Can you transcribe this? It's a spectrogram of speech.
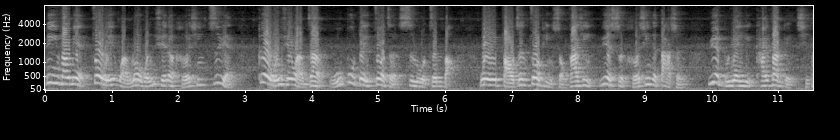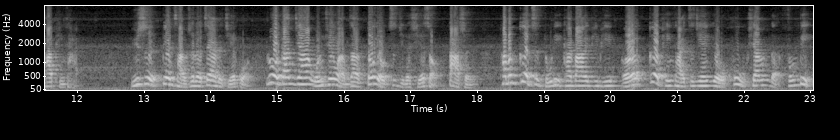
另一方面，作为网络文学的核心资源，各文学网站无不对作者视若珍宝。为保证作品首发性，越是核心的大神，越不愿意开放给其他平台，于是便产生了这样的结果：若干家文学网站都有自己的写手大神，他们各自独立开发 APP，而各平台之间又互相的封闭，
